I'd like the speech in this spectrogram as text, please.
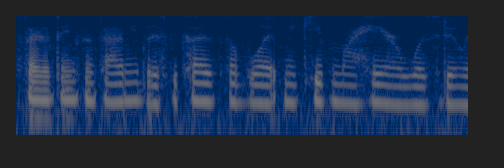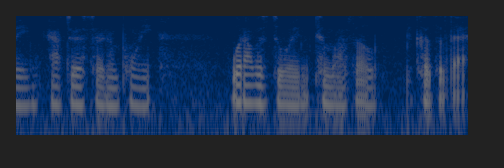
certain things inside of me, but it's because of what me keeping my hair was doing after a certain point, what I was doing to myself because of that.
